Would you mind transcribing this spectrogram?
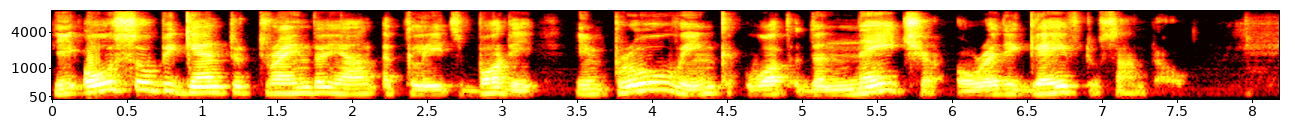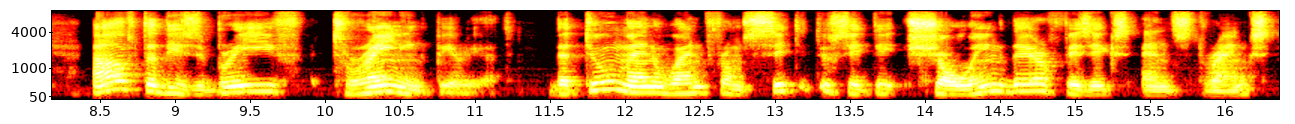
He also began to train the young athlete's body, improving what the nature already gave to Sandow. After this brief training period, the two men went from city to city showing their physics and strengths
